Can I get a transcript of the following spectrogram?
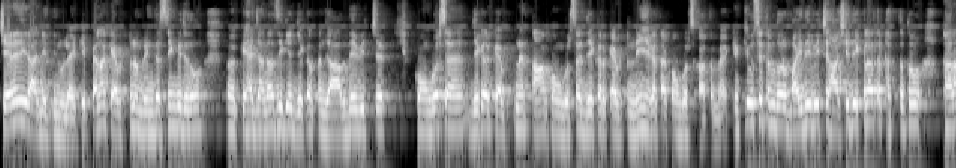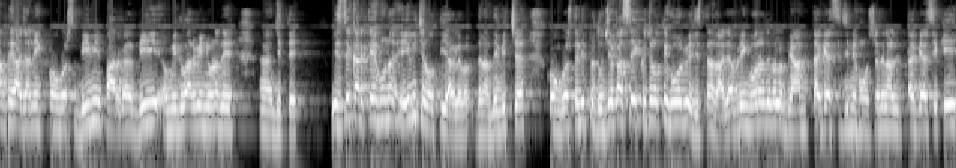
ਚਿਹਰੇ ਦੀ ਰਾਜਨੀਤੀ ਨੂੰ ਲੈ ਕੇ ਪਹਿਲਾਂ ਕੈਪਟਨ ਅਮਰਿੰਦਰ ਸਿੰਘ ਜਦੋਂ ਕਿਹਾ ਜਾਂਦਾ ਸੀ ਕਿ ਜੇਕਰ ਪੰਜਾਬ ਦੇ ਵਿੱਚ ਕਾਂਗਰਸ ਹੈ ਜੇਕਰ ਕੈਪਟਨ ਹੈ ਤਾਂ ਕਾਂਗਰਸ ਹੈ ਜੇਕਰ ਕੈਪਟਨ ਨਹੀਂ ਹੈਗਾ ਤਾਂ ਕਾਂਗਰਸ ਖਤਮ ਹੈ। ਕਿਉਂਕਿ ਉਸੇ ਤਰ੍ਹਾਂ 2022 ਦੇ ਵਿੱਚ ਹਾਸ਼ੀ ਦੇ ਇਕਲਾ ਤਾਂ 78 ਤੋਂ 18 ਤੇ ਆ ਜਾਣੀ ਕਾਂਗਰਸ 20 ਵੀ ਪਾਰ ਕਰ 20 ਉਮੀਦਵਾਰ ਵੀ ਨਹੀਂ ਉਹਨਾਂ ਦੇ ਅਹ, ਜਿੱਤੇ। ਇਸ ਦੇ ਕਰਕੇ ਹੁਣ ਇਹ ਵੀ ਚੁਣੌਤੀ ਅਗਲੇ ਦਿਨਾਂ ਦੇ ਵਿੱਚ ਕਾਂਗਰਸ ਦੇ ਲਈ, ਪਰ ਦੂਜੇ ਪਾਸੇ ਇੱਕ ਚੁਣੌਤੀ ਹੋਰ ਵੀ ਹੈ, ਜਿਸ ਤਰ੍ਹਾਂ ਰਾਜਾ ਵੜਿੰਗ ਹੋਰਾਂ ਦੇ ਵੱਲੋਂ ਬਿਆਨ ਦਿੱਤਾ ਗਿਆ ਸੀ ਜਿਹਨੇ ਹੌਸਲੇ ਦੇ ਨਾਲ ਦਿੱਤਾ ਗਿਆ ਸੀ ਕਿ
